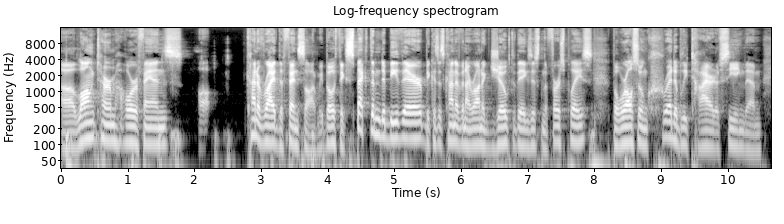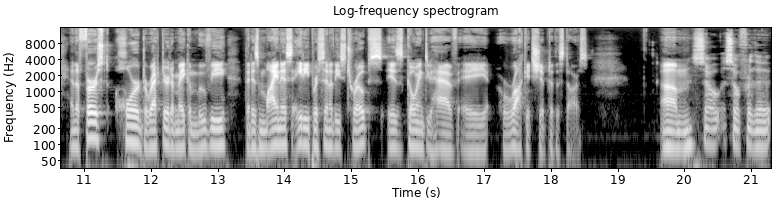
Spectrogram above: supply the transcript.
uh, long term horror fans kind of ride the fence on. We both expect them to be there because it's kind of an ironic joke that they exist in the first place, but we're also incredibly tired of seeing them. And the first horror director to make a movie that is minus 80% of these tropes is going to have a rocket ship to the stars. Um, So so for the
